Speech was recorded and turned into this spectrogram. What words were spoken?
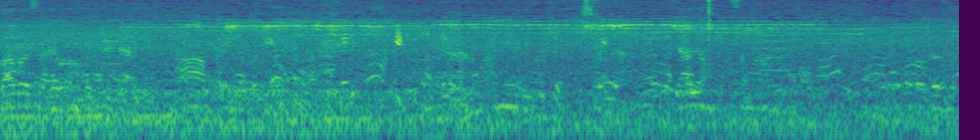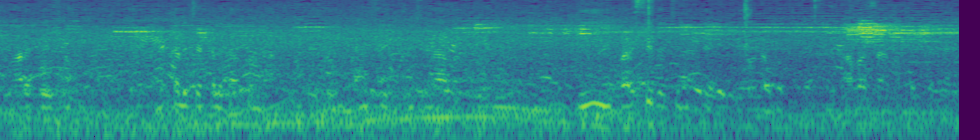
बाबा साहेब अंबेडकर्गम सारत भारत देश मेटल चक्ल का కలిసి కలిసిలా ఈ పరిస్థితి వచ్చిందంటే కేవలం బాబాసాహెబ్ అంబేద్కర్ గారి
